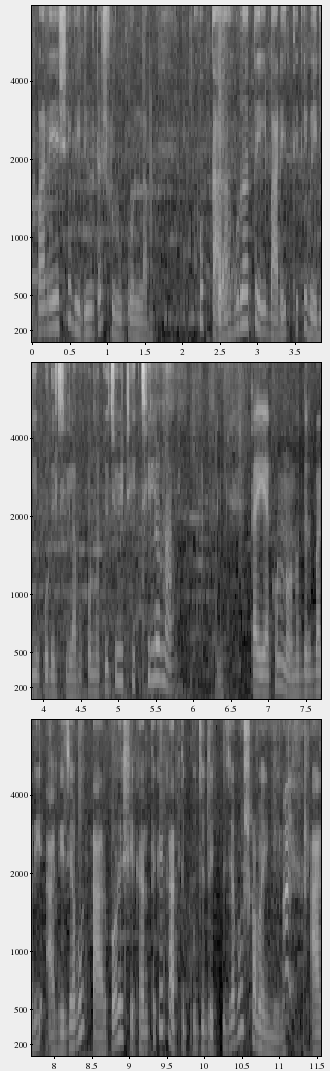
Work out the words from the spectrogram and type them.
এপারে এসে ভিডিওটা শুরু করলাম। খুব তাড়াহুড়াতেই বাড়ির থেকে বেরিয়ে পড়েছিলাম। কোনো কিছুই ঠিক ছিল না। তাই এখন ননদের বাড়ি আগে যাব, তারপরে সেখান থেকে কার্তিক পুজো দেখতে যাব সবাই মিলে। আর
